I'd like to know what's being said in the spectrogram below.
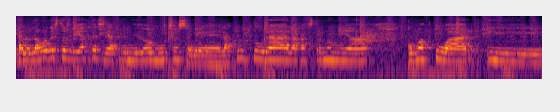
y a lo largo de estos viajes he aprendido mucho sobre la cultura, la gastronomía, cómo actuar y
